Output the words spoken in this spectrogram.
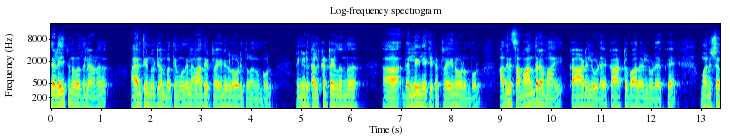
തെളിയിക്കുന്ന വിധത്തിലാണ് ആയിരത്തി എണ്ണൂറ്റി അമ്പത്തി മൂന്നിൽ ആദ്യ ട്രെയിനുകൾ ഓടി തുടങ്ങുമ്പോൾ പിന്നീട് കൽക്കട്ടയിൽ നിന്ന് ഡൽഹിയിലേക്കൊക്കെ ട്രെയിൻ ഓടുമ്പോൾ അതിന് സമാന്തരമായി കാടിലൂടെ കാട്ടുപാതകളിലൂടെയൊക്കെ മനുഷ്യർ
